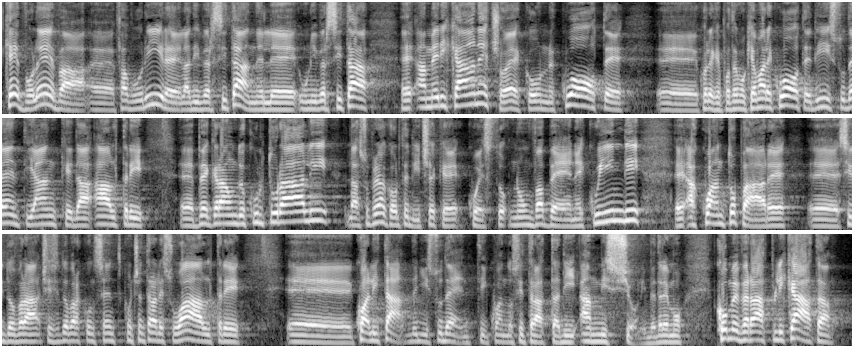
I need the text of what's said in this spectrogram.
che voleva eh, favorire la diversità nelle università americane, cioè con quote eh, quelle che potremmo chiamare quote di studenti anche da altri eh, background culturali, la Suprema Corte dice che questo non va bene, quindi eh, a quanto pare eh, si dovrà, ci si dovrà concentrare su altre eh, qualità degli studenti quando si tratta di ammissioni. Vedremo come verrà applicata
